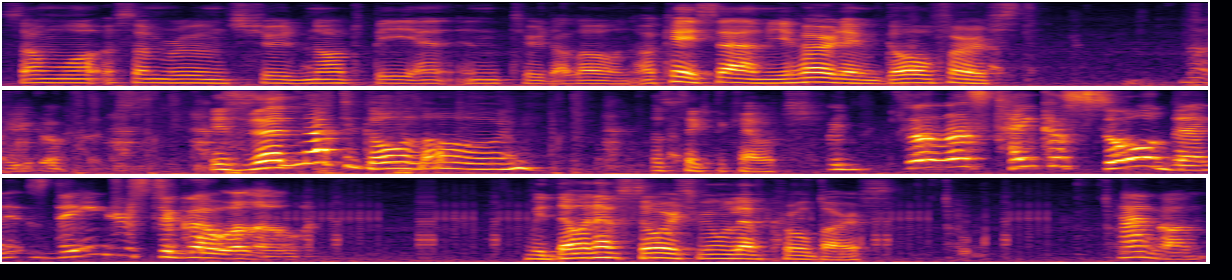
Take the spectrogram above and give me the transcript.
Some some rooms should not be en- entered alone. Okay, Sam, you heard him. Go first. No, you go first. He said not to go alone. Let's take the couch. So let's take a sword then. It's dangerous to go alone. We don't have swords. We only have crowbars. Hang on.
